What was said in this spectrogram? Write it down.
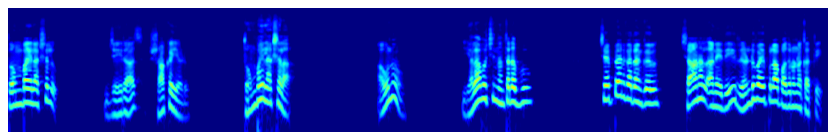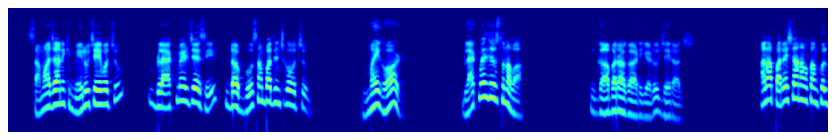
తొంభై లక్షలు. జైరాజ్ షాక్ అయ్యాడు. తొంభై లక్షలా? అవును. ఎలా వచ్చింది అంత డబ్బు? చెప్పాను కదా అంకుల్ ఛానల్ అనేది రెండు వైపులా పదునున్న కత్తి. సమాజానికి మేలు చేయవచ్చు బ్లాక్మెయిల్ చేసి డబ్బు సంపాదించుకోవచ్చు. మై గాడ్! బ్లాక్మెయిల్ చేస్తున్నావా? గాబరాగా అడిగాడు జయరాజ్. అలా పరేషాన్ అవ్వకు అంకుల్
